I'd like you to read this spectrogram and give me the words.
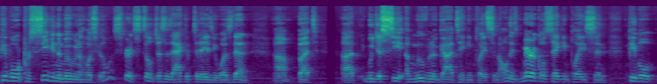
people were perceiving the movement of the Holy Spirit. The Holy Spirit's still just as active today as he was then, um, but uh, we just see a movement of God taking place and all these miracles taking place and people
